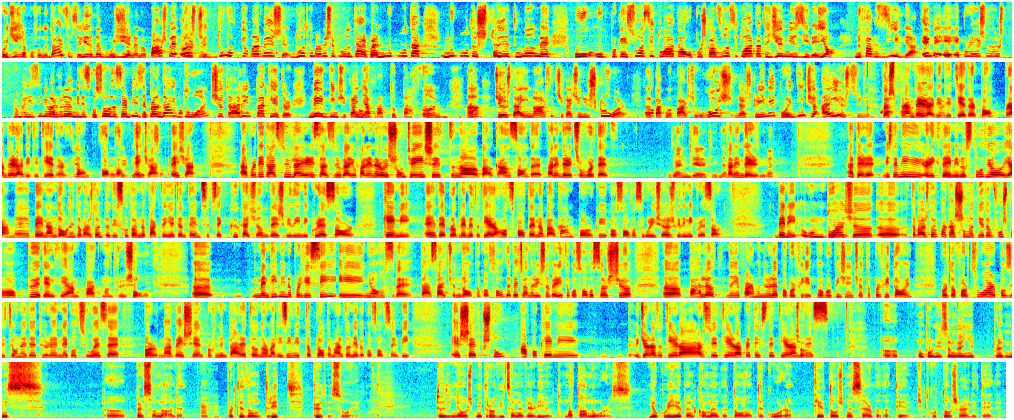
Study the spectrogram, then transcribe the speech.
përgjigja përfundimtare, sepse lidhet dhe me përgjigjen e mëparshme, është që duhet kjo marrëveshje, duhet kjo marrëveshje përfundimtare, pra nuk mund të, nuk mund të shtyhet më me u përkeqësua situata, u përshkallëzua situata të gjejmë një zgjidhje. Jo, në fakt zgjidhja e, e, e përhershme është normalizimi i marrëdhënieve midis Kosovës dhe Serbisë dhe prandaj duan që ta arrijnë patjetër. Ne e dimë që ka një afat të pathënë, ë, që është ai i marsit që ka qenë i shkruar pak më parë që u hoq nga shkrimi, po e dimë që ai është synim. Pra, është pranvera e vitit tjetër, po. Pranvera e vitit tjetër, po, po, po. E qartë, e qartë. Afërdita Syla, Irisa Zyga, ju falenderoj shumë që ishit në Ballkan sonte. Faleminderit shumë vërtet. Faleminderit Linda. Faleminderit. Atëherë, miqtë e mi rikthehemi në studio, jam me Ben Andonin, do vazhdojmë të diskutojmë në fakt të njëjtën temë, sepse ky ka qenë dhe zhvillimi kryesor, kemi edhe probleme të tjera hotspote në Ballkan, por ky i Kosovës sigurisht është zhvillimi kryesor. Beni, unë dua që të vazhdoj pak a shumë në të njëjtën fushë, po pyetjen ta kam pak më ndryshe. Mendimi në përgjithësi i njohësve të asaj që ndodh në Kosovë dhe veçanërisht në veri të Kosovës është që palët në një farë mënyre po, po përpiqen që të përfitojnë për të forcuar pozicionet e tyre negociuese për marrëveshjen përfundimtare të normalizimit të plotë të marrëdhënieve Kosovë-Serbi. E sheh kështu, apo kemi gjëra të tjera, arsye të tjera, pretekste të tjera në mes? Unë po nisem nga një premisë personale, për t'i dhënë dritë pyetjes suaj, duhet të njohësh Mitrovicën e Veriut, matanë urës, jo ku i jepen komentet tona, te ura, të jetosh me serbët atje, që të kuptosh realitetin.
